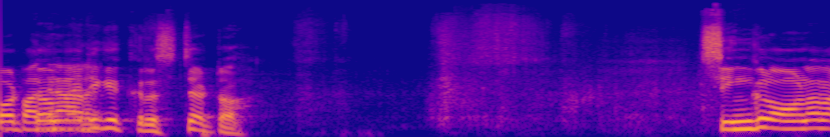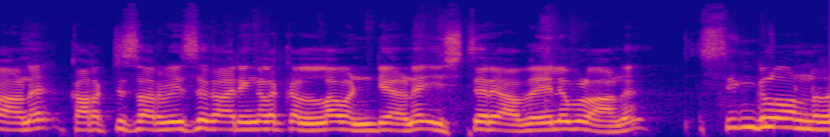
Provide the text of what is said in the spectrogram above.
automatic Crysta കേട്ടോ സിംഗിൾ ഓണർ ആണ്. കറക്റ്റ് സർവീസ് കാര്യങ്ങളൊക്കെ ഉള്ള വണ്ടിയാണ്. ഹിസ്റ്ററി അവൈലബിൾ ആണ്. സിംഗിൾ ഓണർ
